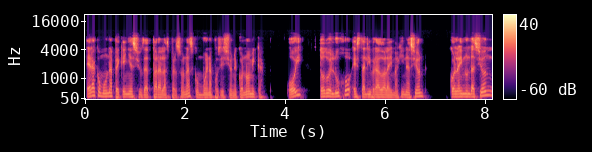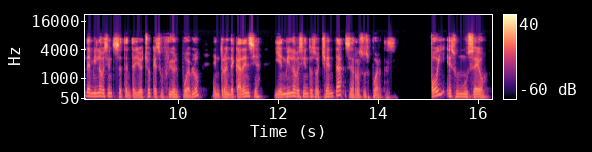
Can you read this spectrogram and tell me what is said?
Era como una pequeña ciudad para las personas con buena posición económica. Hoy, todo el lujo está librado a la imaginación. Con la inundación de 1978 que sufrió el pueblo, entró en decadencia y en 1980 cerró sus puertas. Hoy es un museo,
